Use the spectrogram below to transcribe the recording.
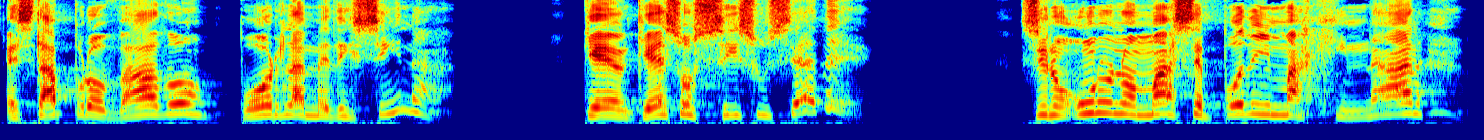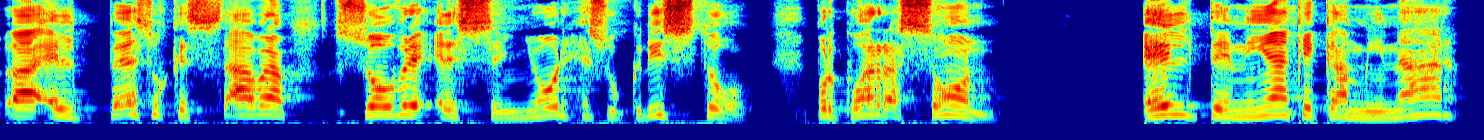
Está probado por la medicina que, que eso sí sucede sino uno nomás se puede imaginar ah, el peso que estaba sobre el Señor Jesucristo. ¿Por cuál razón? Él tenía que caminar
